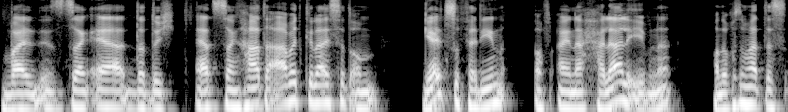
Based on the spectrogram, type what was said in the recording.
weil sozusagen er dadurch, er hat sozusagen harte Arbeit geleistet, um Geld zu verdienen auf einer halale Ebene. Und der Prophet hat das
